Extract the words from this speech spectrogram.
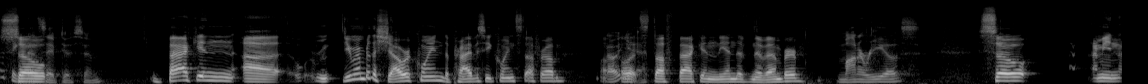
I think so that's safe to assume. back in uh do you remember the shower coin the privacy coin stuff rob Oh, all yeah. that stuff back in the end of november Monterios. so i mean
